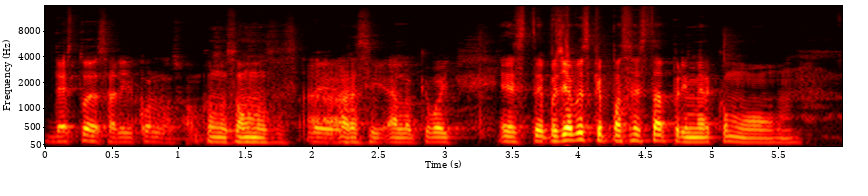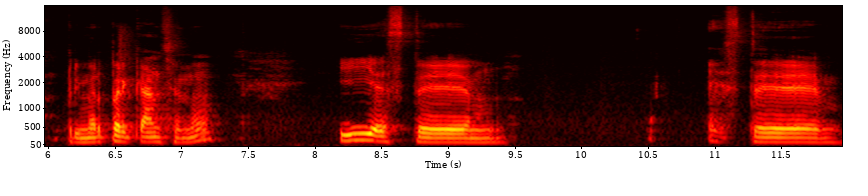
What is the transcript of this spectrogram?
de esto de salir con los famosos. Con los famosos, ahora sí, a lo que voy. Este, pues ya ves que pasa esta primer como, primer percance, ¿no? Y este este,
